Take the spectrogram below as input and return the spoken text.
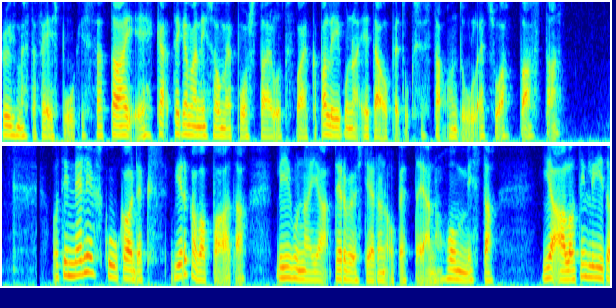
ryhmästä Facebookissa tai ehkä tekemäni somepostailut vaikkapa liikunnan etäopetuksesta on tulleet sua vastaan. Otin neljäksi kuukaudeksi virkavapaata liikunnan ja terveystiedon opettajan hommista ja aloitin Liito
